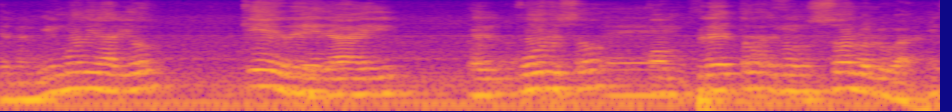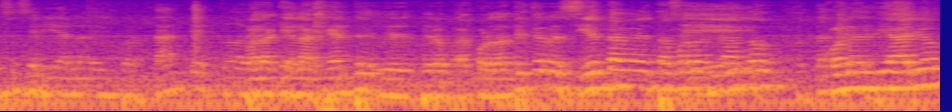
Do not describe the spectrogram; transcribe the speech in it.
en el mismo diario quede ya ahí el curso Eh, completo en un solo lugar. Eso sería lo importante. Para que la gente, eh, pero acordate que recién también estamos arrancando con el diario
